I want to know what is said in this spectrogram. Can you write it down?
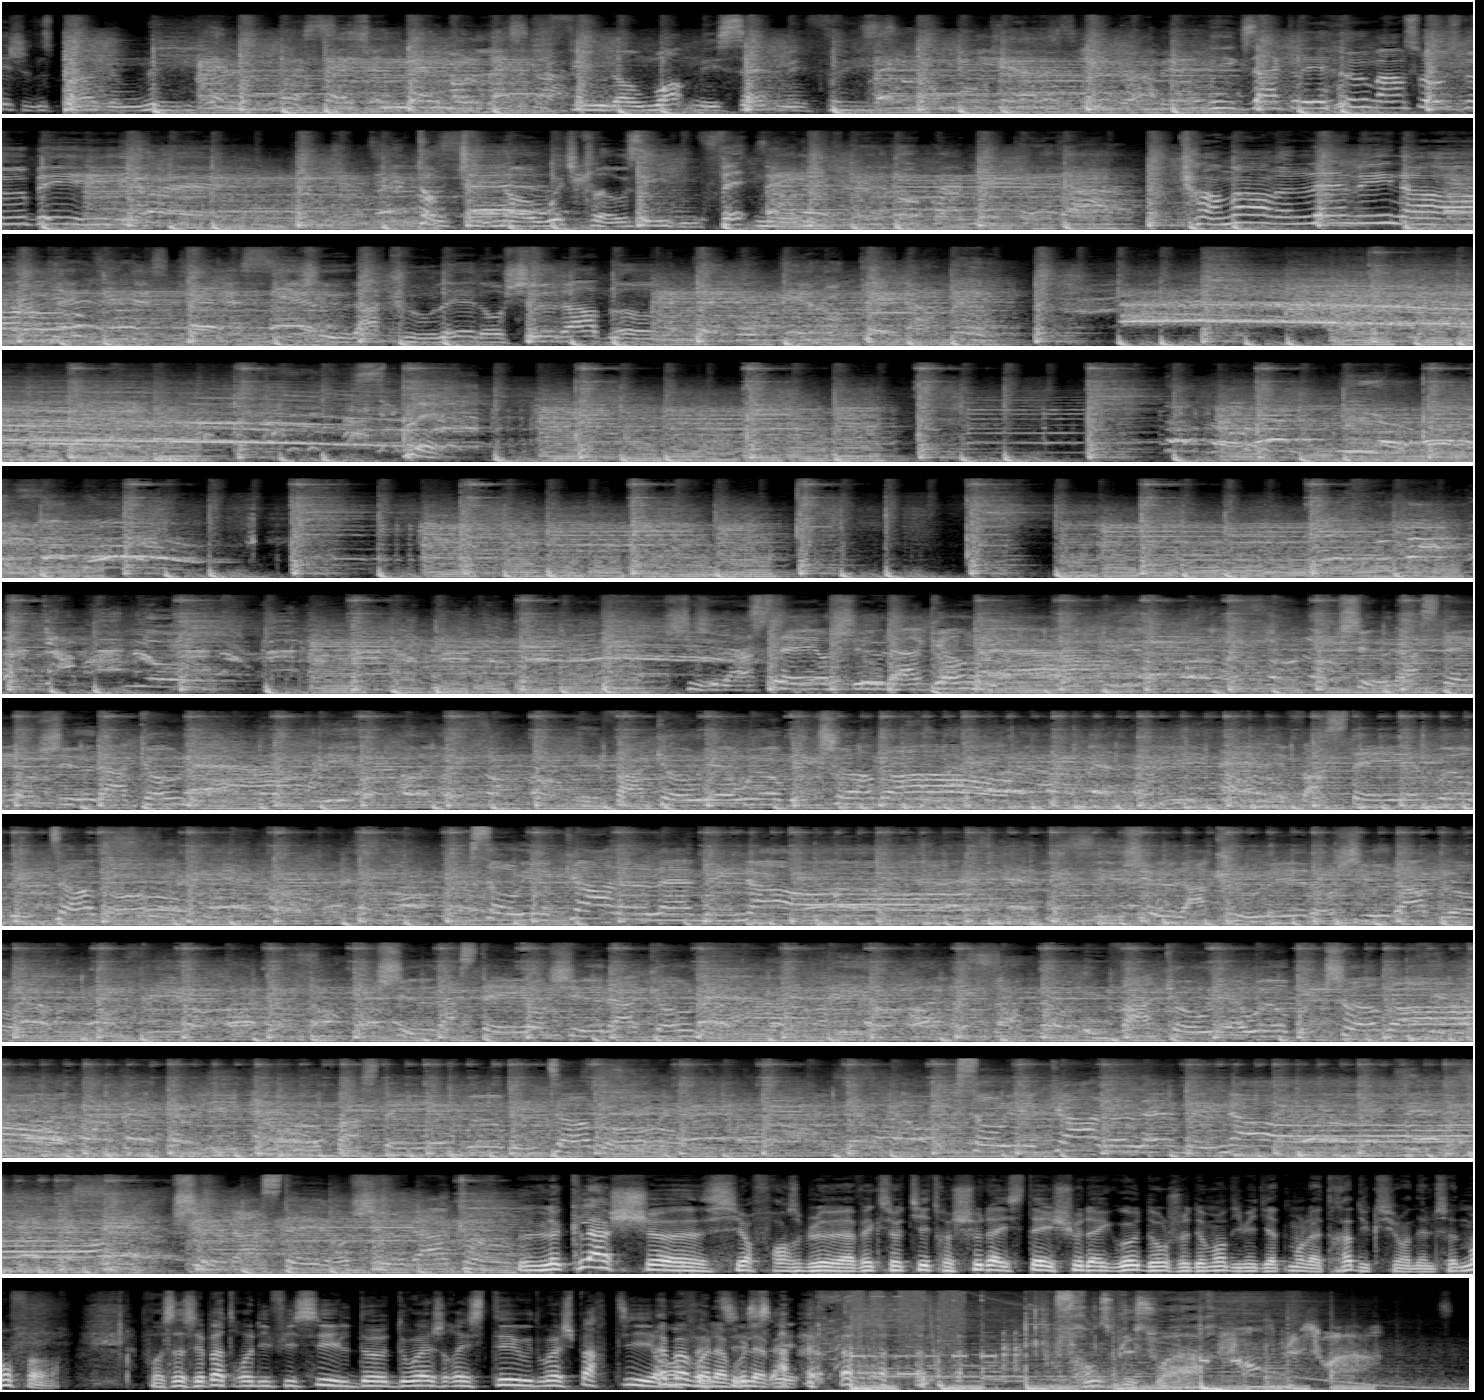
Decisions bugging me. They molest If you don't want me, set me free. Exactly whom I'm supposed to be. Don't you know which clothes even fit me? Come on and let me know. Should I cool it or should I blow? Le clash euh, sur France Bleu avec ce titre Should I Stay, Should I Go dont je demande immédiatement la traduction à Nelson Montfort. Bon, ça c'est pas trop difficile. De dois-je rester ou dois-je partir Eh ben voilà, vous l'avez. France Bleu Soir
